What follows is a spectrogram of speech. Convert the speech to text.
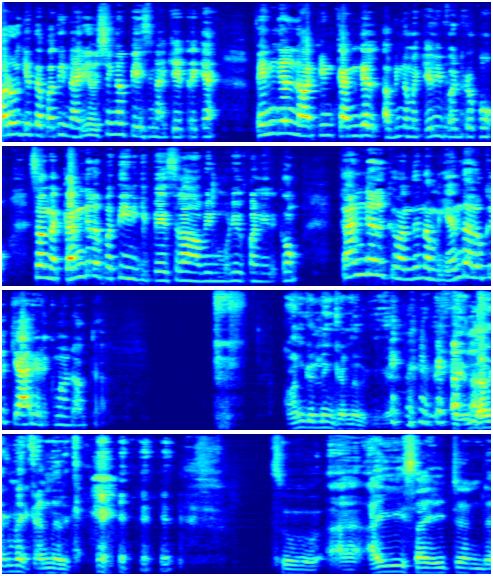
ஆரோக்கியத்தை பத்தி நிறைய விஷயங்கள் பேசி நான் கேட்டிருக்கேன். பெண்கள் நாட்டின் கண்கள் அப்படின்னு நம்ம கேள்விப்பட்டிருப்போம். ஸோ அந்த கண்களை பத்தி இன்னைக்கு பேசலாம் அப்படின்னு முடிவு பண்ணியிருக்கோம். கண்களுக்கு வந்து நம்ம எந்த அளவுக்கு கேர் எடுக்கணும் டாக்டர்? ஆண்கள்லையும் கண் இருக்குங்க. எல்லாருக்குமே கண் இருக்கு. ஸோ ஐ சைட் அண்ட்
